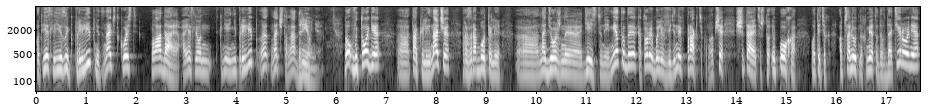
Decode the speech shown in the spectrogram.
вот если язык прилипнет, значит кость молодая, а если он к ней не прилип, э, значит она древняя. Но в итоге, так или иначе, разработали э, надежные действенные методы, которые были введены в практику. Но вообще считается, что эпоха вот этих абсолютных методов датирования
